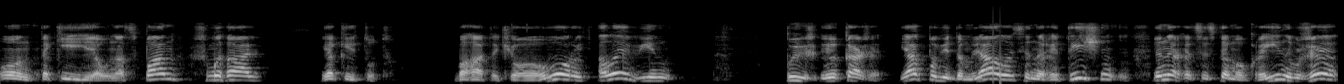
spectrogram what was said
он такий є у нас пан Шмигаль, який тут багато чого говорить, але він пиш, е, каже, як повідомлялось, енергосистема України вже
